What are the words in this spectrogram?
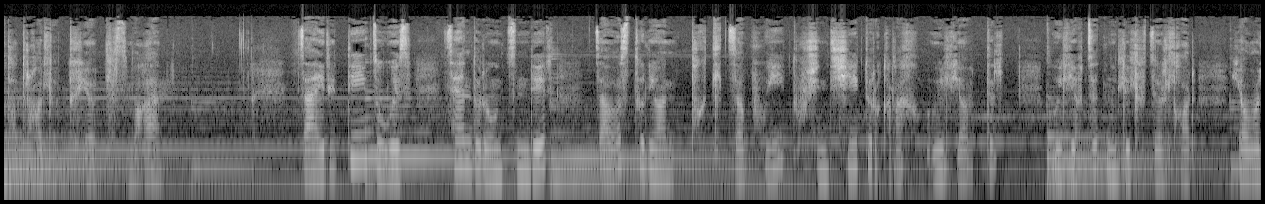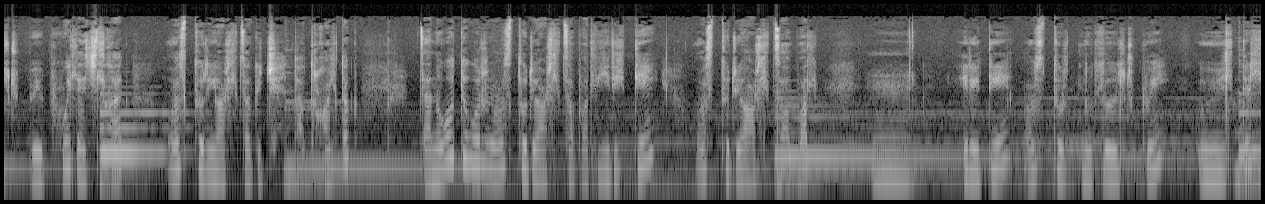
тодорхойлогдох явдал болсон байгаа. За иргэдийн зүгээс сайн дурын үндсэн дээр за улс төрийн тогтолцоо бүхий төвшөнд шийдвэр гаргах үйл явдал үйл явцад нөлөөлөх зорилгоор явуулж буй бүхэл ажиллагааг улс төрийн оролцоо гэж тодорхойлдог. За нөгөө төгөр нь улс төрийн оролцоо бол иргэдийн улс төрийн оролцоо бол иргэдийн улс төрд нөлөөлж буй үйлдэл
